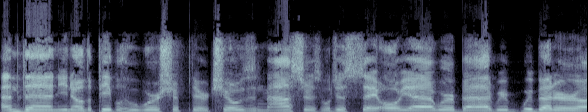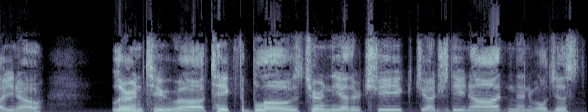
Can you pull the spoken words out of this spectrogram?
And then you know the people who worship their chosen masters will just say, "Oh yeah, we're bad. We we better uh, you know learn to uh, take the blows, turn the other cheek, judge thee not," and then we'll just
